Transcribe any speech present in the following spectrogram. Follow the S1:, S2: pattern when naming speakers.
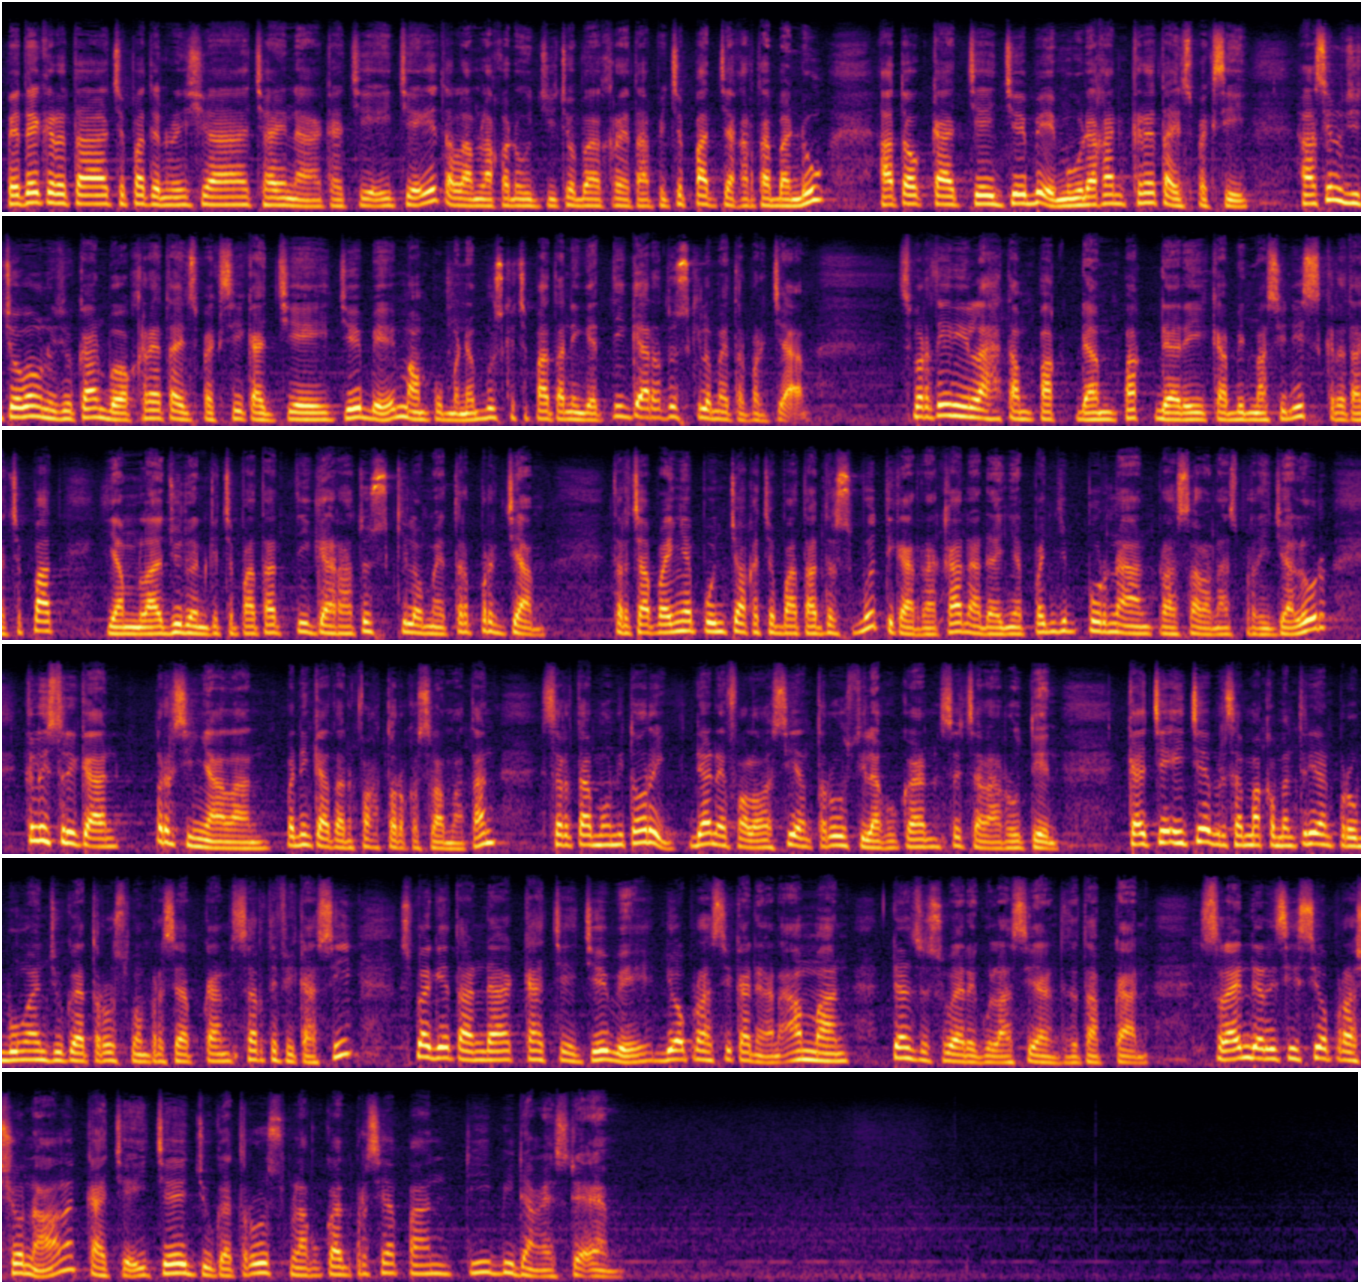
S1: pt kereta cepat indonesia china kcic telah melakukan uji coba kereta api cepat jakarta bandung atau kcjb menggunakan kereta inspeksi. Hasil uji coba menunjukkan bahwa kereta inspeksi kcjb mampu menembus kecepatan hingga tiga ratus km per jam. Seperti inilah tampak dampak dari kabin masinis kereta cepat yang melaju dengan kecepatan tiga ratus km per jam tercapainya puncak kecepatan tersebut dikarenakan adanya penyempurnaan prasarana seperti jalur kelistrikan persinyalan peningkatan faktor keselamatan serta monitoring dan evaluasi yang terus dilakukan secara rutin. Kcic bersama kementerian perhubungan juga terus mempersiapkan sertifikasi sebagai tanda kcjb dioperasikan dengan aman dan sesuai regulasi yang ditetapkan. Selain dari sisi operasional kcic juga terus melakukan persiapan di bidang sdm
